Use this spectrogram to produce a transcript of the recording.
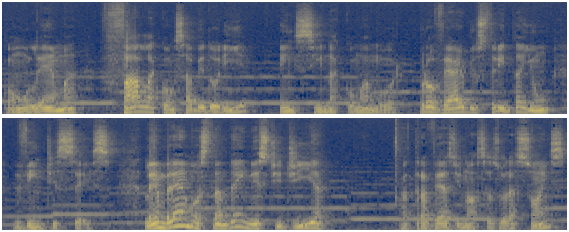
com o lema Fala com sabedoria, ensina com amor. Provérbios 31, 26. Lembremos também neste dia, através de nossas orações,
